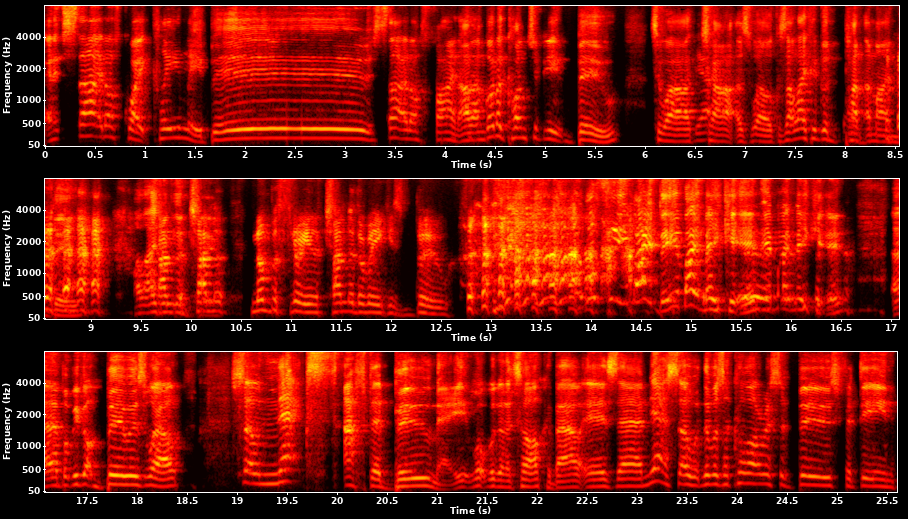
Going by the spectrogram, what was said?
and it started off quite cleanly. Boo! It started off fine. I'm going to contribute boo to our Yeah. chart as well because I like a good pantomime boo. I like Chant- a good boo. number three, the chant of the week is boo. we'll see. It might be. It might make it in. It might make it in. Uh, but we got boo as well. So next after boo, mate, what we're going to talk about is um, yeah. So there was a chorus of boos for Dean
